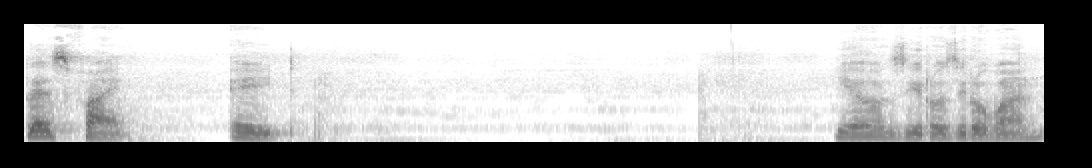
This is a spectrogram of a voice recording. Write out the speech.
plus 5 8 here 0 0 1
